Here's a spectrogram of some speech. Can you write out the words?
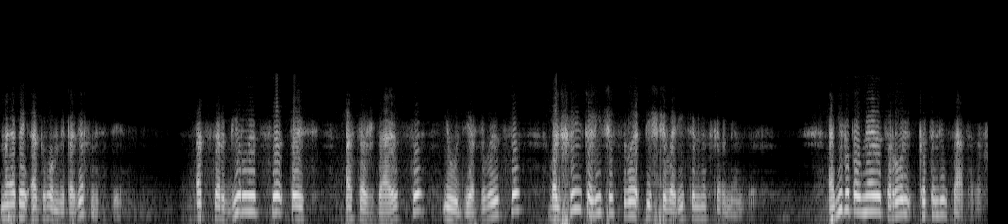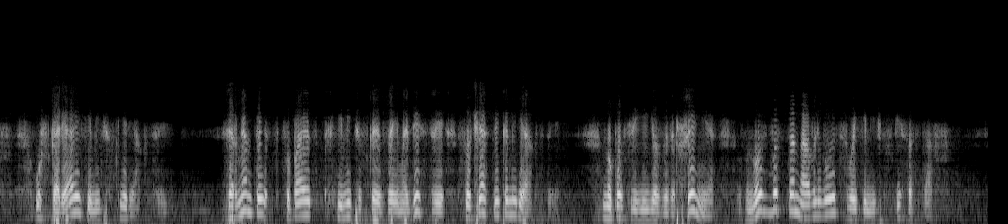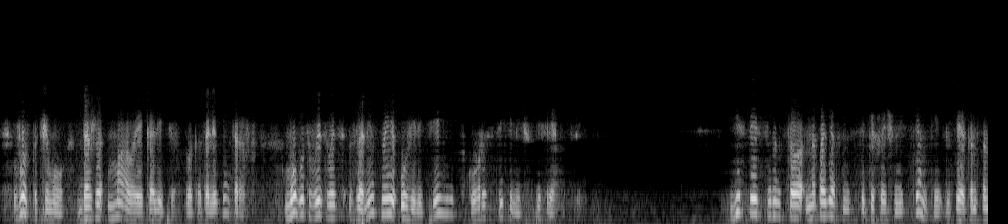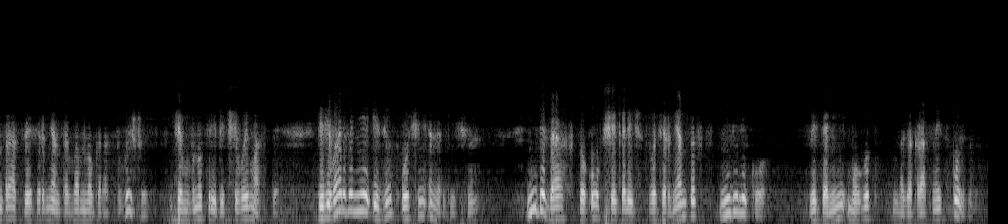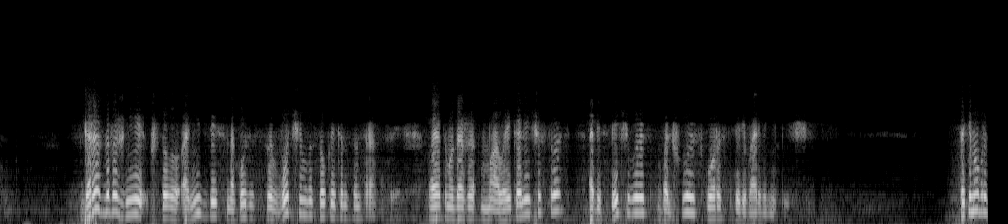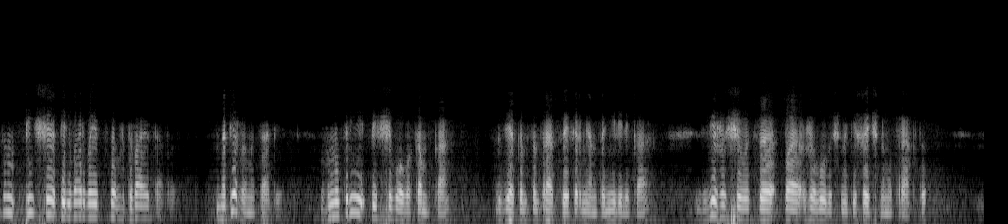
на этой огромной поверхности адсорбируются, то есть осаждаются и удерживаются большие количества пищеварительных ферментов. Они выполняют роль катализаторов, ускоряя химические реакции. Ферменты вступают в химическое взаимодействие с участниками реакции, но после ее завершения вновь восстанавливают свой химический состав. Вот почему даже малое количество катализаторов могут вызвать заметное увеличение скорости химических реакций. Естественно, что на поверхности кишечной стенки, где концентрация ферментов во много раз выше, чем внутри пищевой массы, переваривание идет очень энергично. Не беда, что общее количество ферментов невелико, ведь они могут многократно использоваться. Гораздо важнее, что они здесь находятся в очень высокой концентрации, поэтому даже малое количество обеспечивает большую скорость переваривания пищи. Таким образом, пища переваривается в два этапа. На первом этапе внутри пищевого комка, где концентрация фермента невелика, движущегося по желудочно-кишечному тракту,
